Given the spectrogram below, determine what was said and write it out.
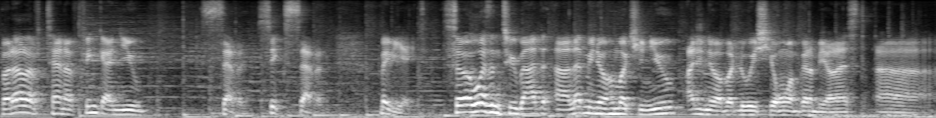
But out of 10, I think I knew seven, six, seven, maybe eight. So it wasn't too bad. Uh, let me know how much you knew. I didn't know about Louis Chiron, I'm gonna be honest. Uh,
